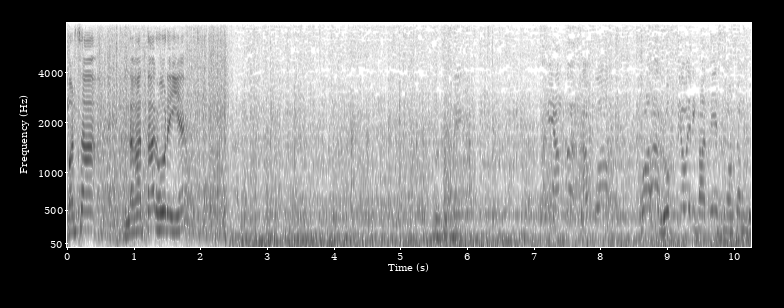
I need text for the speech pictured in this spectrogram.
वर्षा लगातार हो रही है। अभी हम आपको थोड़ा रोकते हुए दिखाते हैं इस मौसम को।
